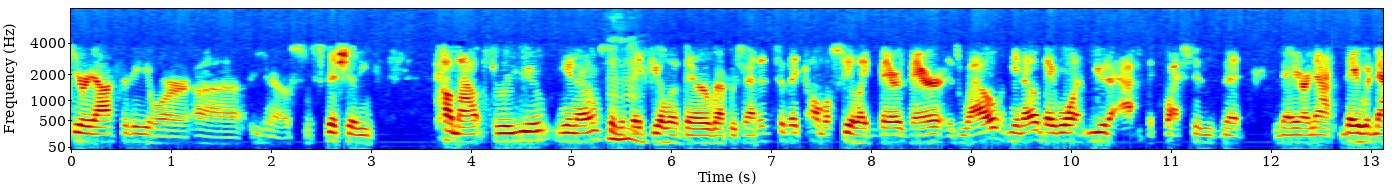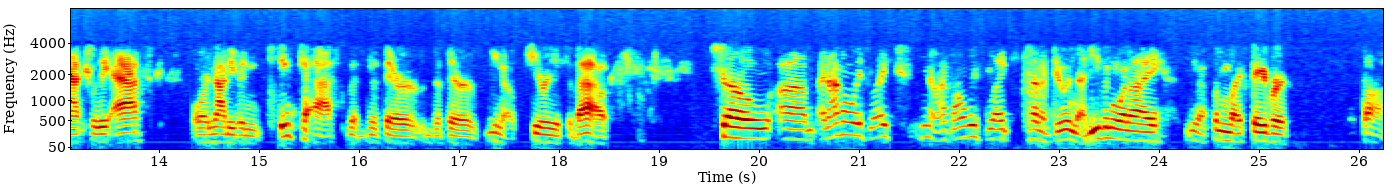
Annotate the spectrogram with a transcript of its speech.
curiosity or uh, you know suspicions come out through you, you know, so that they Mhm. feel that they're represented, so they almost feel like they're there as well. You know, they want you to ask the questions that they are not they would naturally ask or not even think to ask, but that they're that they're you know curious about. So, um, and I've always liked, you know, I've always liked kind of doing that. Even when I, you know, some of my favorite, uh,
